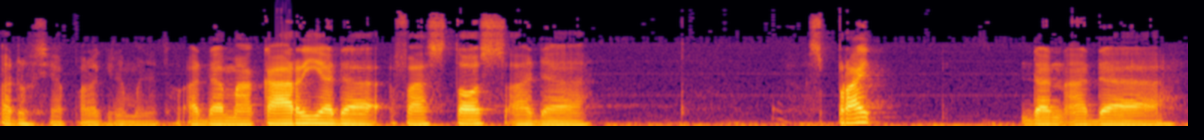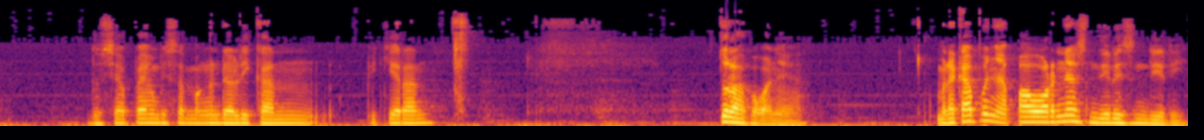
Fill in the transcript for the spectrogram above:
aduh siapa lagi namanya tuh? Ada Makari ada Fastos ada Sprite dan ada tuh siapa yang bisa mengendalikan pikiran? Itulah pokoknya ya. Mereka punya powernya sendiri-sendiri.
